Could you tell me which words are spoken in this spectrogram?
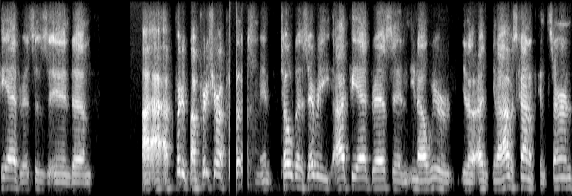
IP addresses and um, I, I, I pretty I'm pretty sure I put them and told us every IP address and you know we were you know I you know I was kind of concerned,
